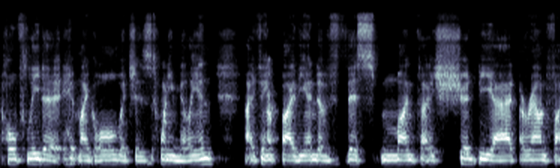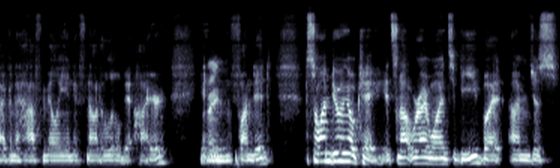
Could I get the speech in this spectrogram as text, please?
hopefully to hit my goal, which is 20 million. I think by the end of this month, I should be at around five and a half million, if not a little bit higher in right. funded. So I'm doing okay. It's not where I want it to be, but I'm just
